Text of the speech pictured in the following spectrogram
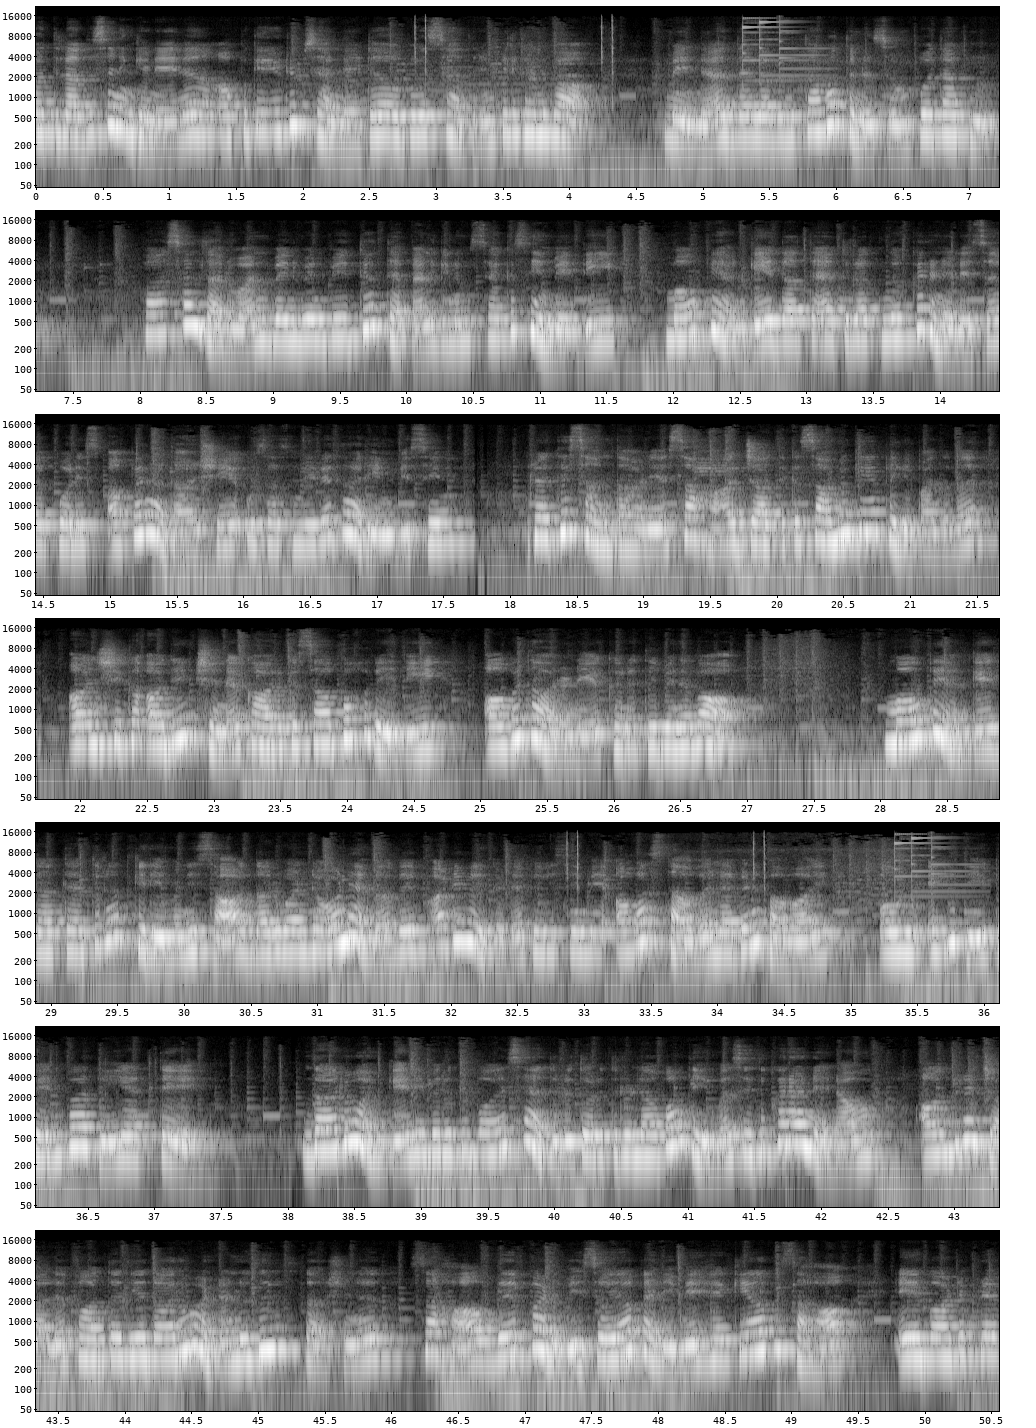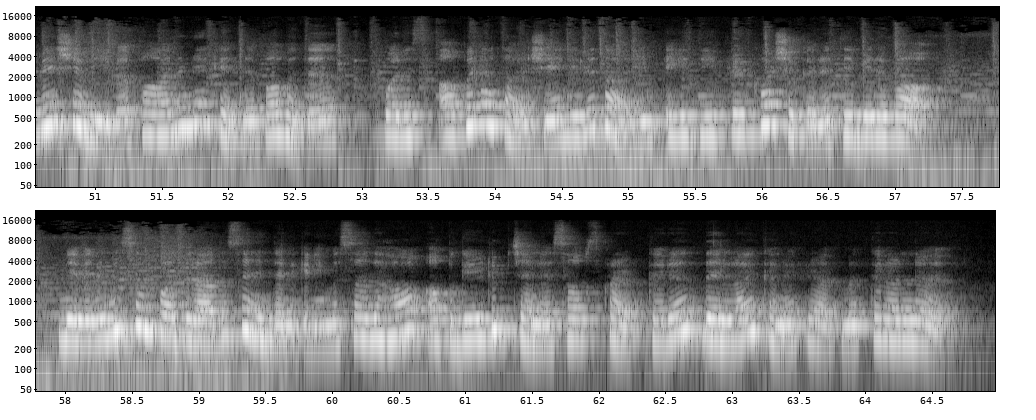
පුවත් ලදසනින් ගෙනන අපගේ YouTube සැන්නයට ඔබ සාදරෙන් පිළිගනවා. මෙන්න දැන් ලබන තවත් උණුසුම් පුවතක්. පාසල් දරුවන් වෙනුවෙන් විද්‍යුත් තැපැල් ගිනුම් සැකසීමේදී මව්පියන්ගේ දත්ත ඇතුළත් නොකරන ලෙස පොලිස් අපරාධංශයේ උසස් නිලධාරීන් විසින් ප්‍රතිසන්ධානය සහ ජාතික සමගය පිළිබඳව අංශික අධීක්ෂණ කාරක සභාවේදී අවධාරණය කර තිබෙනවා. මව්පියන්ගේ දත්ත ඇතුළත් කිරීම නිසා දරුවන්ට ඕනෑම වෙබ් අඩිවයකට පිවිසීමේ අවස්ථාව ලැබෙන බවයි ඔවුන් එහිදී පෙන්වා දී ඇත්තේ. දරුවන්ගේ නිවැරදි වයස ඇතුළු තොරතුරු ලබාදීම සිදු කරන්නේ නම් අන්ත්‍රජාල පද්ධතිය දරුවන්ට නුදුස් දර්ශන සහ වෙබ් අඩවි සොයා බැලීමේ හැකියාව සහ ඒවාට ප්‍රවේශවීම පාලනය කරන බවද පොලිස් අපරාධංශය නිලධාරීන් එහිදී ප්‍රකාශ කර තිබෙනවා. මෙවැනි සම්පාතරාද සැනින් දැන ගැනීම සඳහා අපගේ YouTube චැනල සබස්ක්‍රයිබ් කර බෙල් අයිකන ක්‍රියාත්මක කරන්න.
